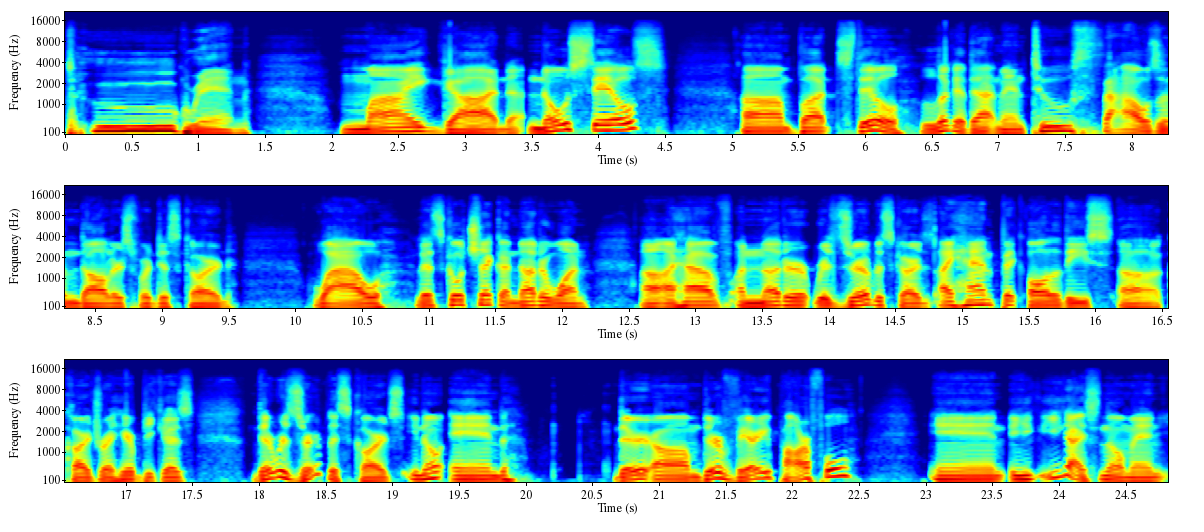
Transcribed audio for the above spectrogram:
two grand. My God, no sales, um, but still, look at that, man. Two thousand dollars for this card. Wow. Let's go check another one. Uh, I have another reserve list cards. I handpick all of these uh, cards right here because they're reserve list cards, you know, and they're um they're very powerful, and you, you guys know, man,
